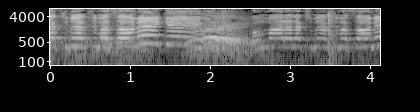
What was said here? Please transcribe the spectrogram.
లక్ష్మీ నరసింహస్వామికి! కుమార లక్ష్మీ నరసింహస్వామి!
